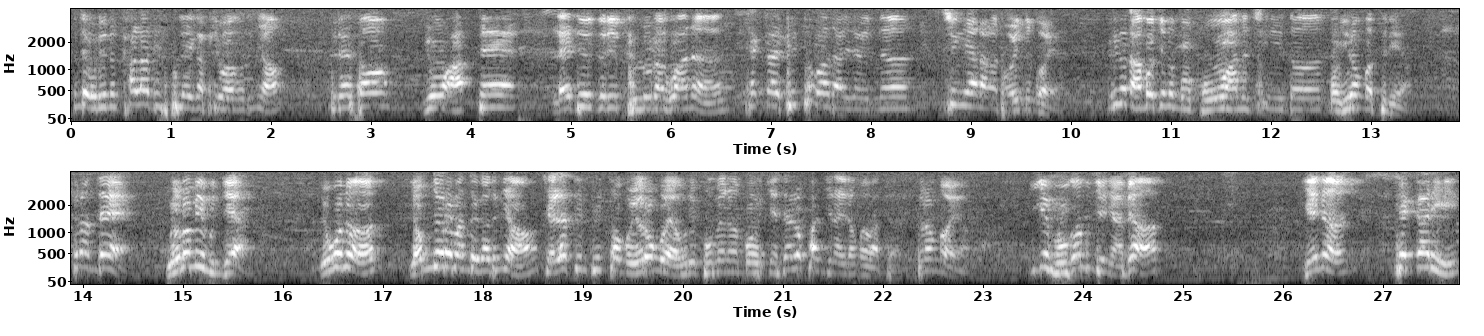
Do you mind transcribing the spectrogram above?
근데 우리는 칼라 디스플레이가 필요하거든요. 그래서 요 앞에 red, green, blue라고 하는 색깔 필터가 달려있는 층이 하나가 더 있는 거예요. 그리고 나머지는 뭐 보호하는 층이든 뭐 이런 것들이에요. 그런데 요놈이 문제야. 요거는 염료로 만들거든요. 젤라틴 필터 뭐 이런 거예요. 우리 보면은 뭐 이렇게 셀로판지나 이런 거 같아요. 그런 거예요. 이게 뭐가 문제냐면 얘는 색깔이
